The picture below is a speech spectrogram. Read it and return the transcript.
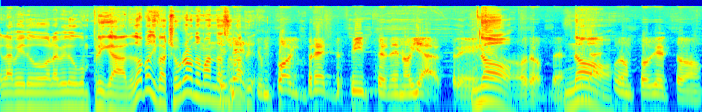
la vedo, la vedo complicata. Dopo ti faccio una domanda Ti sulla. senti un po' il Brad Pitt di noi altri? No, Robbe? no. Dai, un pochetto.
